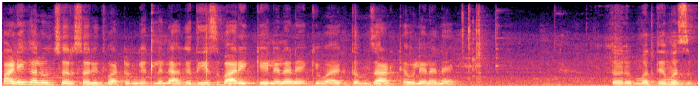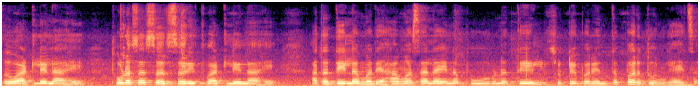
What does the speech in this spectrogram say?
पाणी घालून सरसरीत वाटून घेतलेला अगदीच बारीक केलेला नाही किंवा एकदम जाड ठेवलेला नाही. तर मध्यमच वाटलेला आहे. थोडासा सरसरीत वाटलेला आहे. आता तेलामध्ये हा मसाला आहे ना पूर्ण तेल सुटेपर्यंत परतून घ्यायचा.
